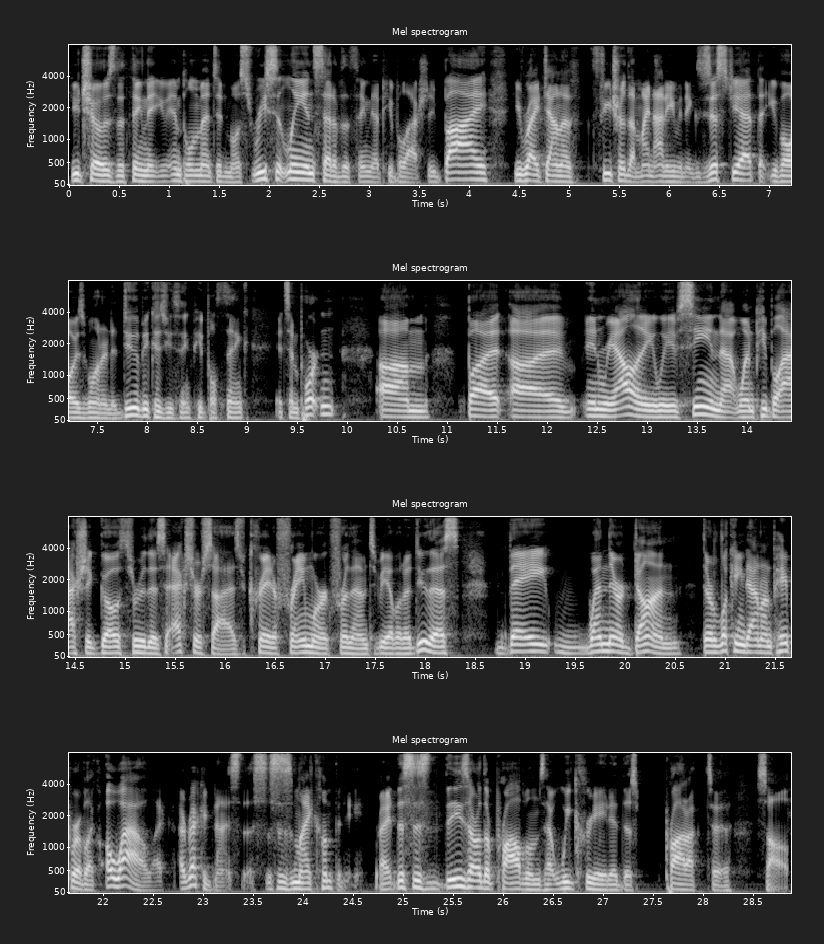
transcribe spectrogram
You chose the thing that you implemented most recently instead of the thing that people actually buy. You write down a feature that might not even exist yet that you've always wanted to do because you think people think it's important. Um, but uh, in reality, we've seen that when people actually go through this exercise, create a framework for them to be able to do this, they, when they're done, they're looking down on paper of like, oh wow, like I recognize this. This is my company, right? This is these are the problems that we created this product to solve.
